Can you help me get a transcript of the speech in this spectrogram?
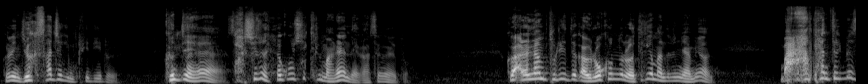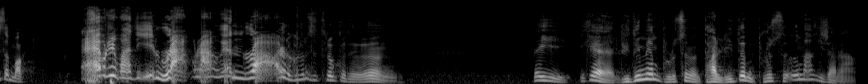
그런 역사적인 PD를. 근데 사실은 해고시킬 만해 내가 생각해도. 그 알란 프리드가 로큰롤을 어떻게 만들었냐면 막막 everybody rock rock and roll 그러면서 틀었거든. 근데 이, 이게 리듬 앤 블루스는 다 리듬 블루스 음악이잖아.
